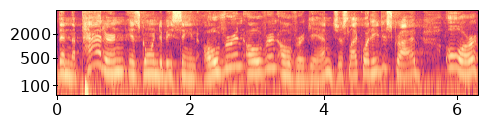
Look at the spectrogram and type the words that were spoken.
then the pattern is going to be seen over and over and over again, just like what he described, or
